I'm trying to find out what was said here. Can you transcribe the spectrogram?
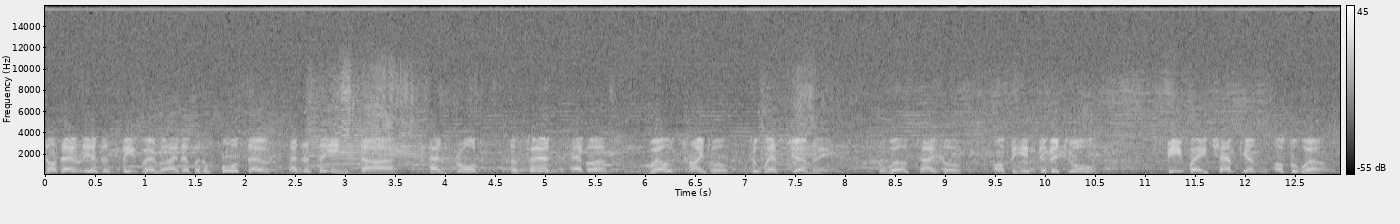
not only as a speedway rider but also as a singing star, has brought the first ever world title to West Germany. The world title of the individual speedway champion of the world.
